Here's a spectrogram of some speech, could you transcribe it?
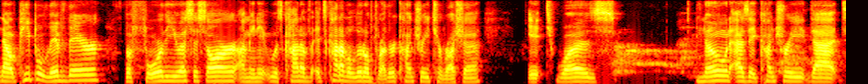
now people lived there before the USSR. I mean, it was kind of it's kind of a little brother country to Russia. It was known as a country that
